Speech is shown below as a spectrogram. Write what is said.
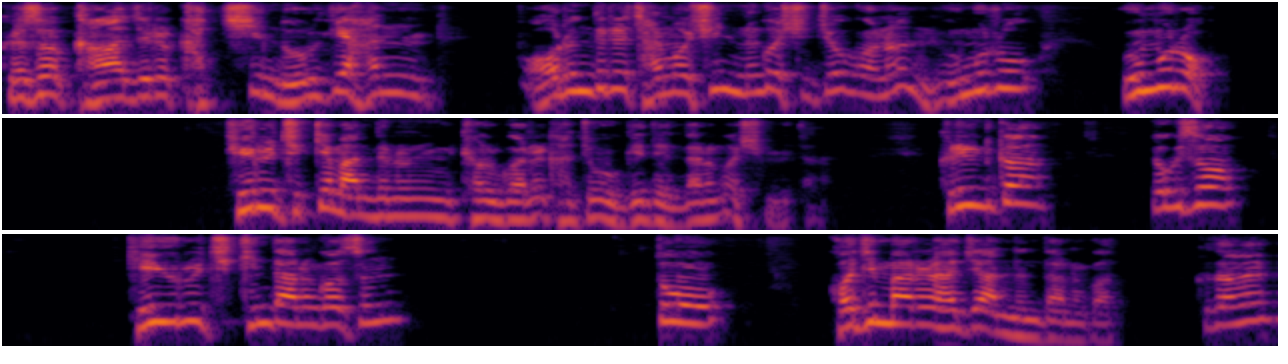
그래서 강아지를 같이 놀게 한 어른들의 잘못이 있는 것이죠. 그거는 음으로 음으로 죄를 짓게 만드는 결과를 가져오게 된다는 것입니다. 그러니까 여기서 계율을 지킨다는 것은 또 거짓말을 하지 않는다는 것. 그 다음에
